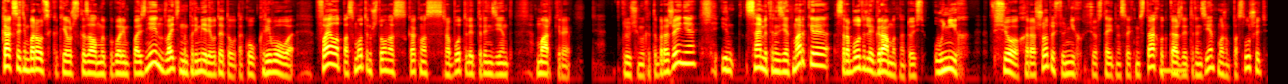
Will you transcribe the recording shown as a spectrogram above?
Как с этим бороться, как я уже сказал, мы поговорим позднее, но давайте на примере вот этого такого кривого файла посмотрим, что у нас, как у нас сработали транзиент маркеры. Включим их отображение, и сами транзиент маркеры сработали грамотно, то есть у них все хорошо, то есть у них все стоит на своих местах, вот каждый транзиент можем послушать.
